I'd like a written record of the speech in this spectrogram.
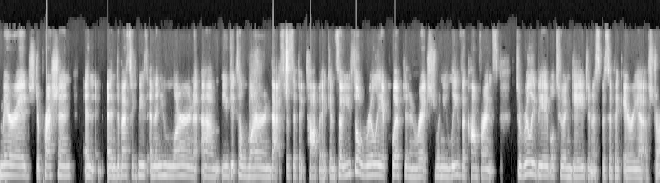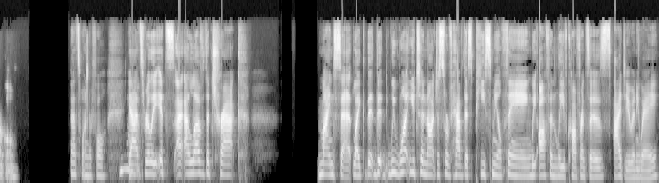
marriage, depression, and, and domestic abuse. And then you learn, um, you get to learn that specific topic. And so you feel really equipped and enriched when you leave the conference to really be able to engage in a specific area of struggle. That's wonderful. Yeah, yeah it's really, it's, I, I love the track mindset like that we want you to not just sort of have this piecemeal thing. We often leave conferences i do anyway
